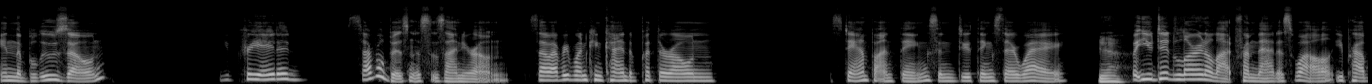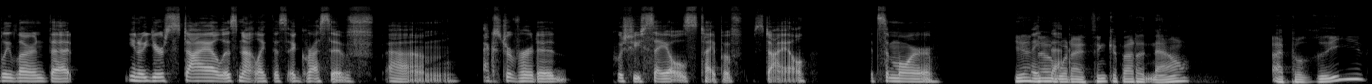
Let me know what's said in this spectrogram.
in the blue zone, you've created several businesses on your own. So everyone can kind of put their own stamp on things and do things their way. Yeah. But you did learn a lot from that as well. You probably learned that, you know, your style is not like this aggressive, um, extroverted, pushy sales type of style. It's a more. Yeah, no, when I think about it now, I believe,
